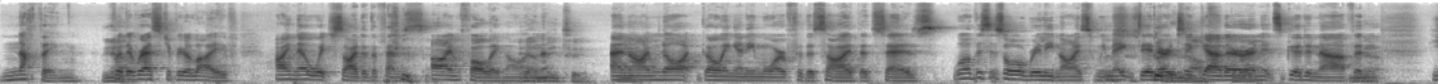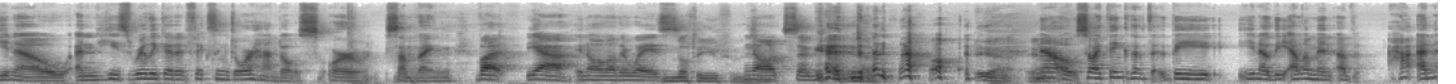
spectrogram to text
nothing for the rest of your life i know which side of the fence i'm falling on yeah, me too. and yeah. I'm not going anymore for the side that says, well, this is all really nice. We This make dinner enough, together and it's good enough. And, Yeah. you know, and he's really good at fixing door handles or something. But yeah, in all other ways, not a euphemism. not so good. Yeah. Yeah, yeah. No, so I think that the, the you know the element of how, and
